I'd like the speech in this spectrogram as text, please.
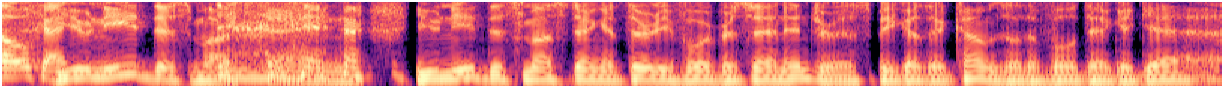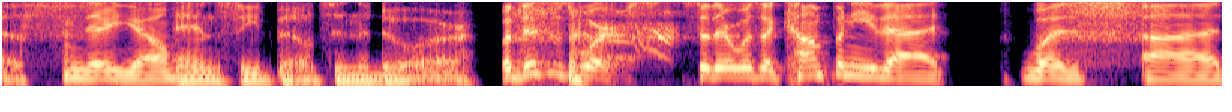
Oh, okay. You need this Mustang. you need this Mustang at 34% interest because it comes with a full tank of gas there you go. and seatbelts in the door. But this is worse. so there was a company that was uh,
